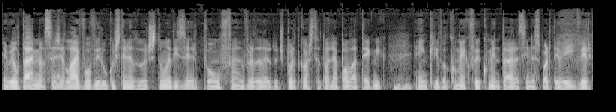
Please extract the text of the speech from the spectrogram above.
em real time, ou seja, é. live ouvir o que os treinadores estão a dizer para um fã verdadeiro do desporto que gosta de olhar para o lado técnico, uhum. é incrível. Como é que foi comentar assim na Sport TV e ver?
